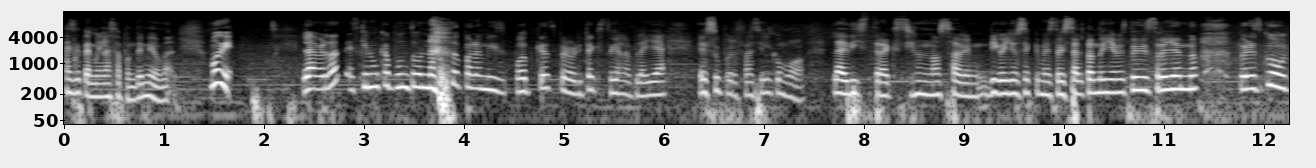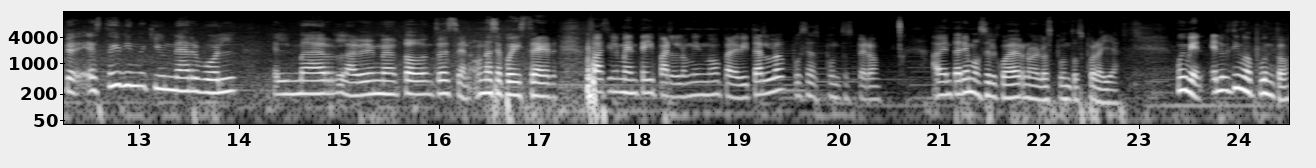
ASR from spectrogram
Es que también las apunté medio mal. Muy bien. La verdad es que nunca apunto nada para mis podcasts, pero ahorita que estoy en la playa es súper fácil como la distracción, no saben. Digo, yo sé que me estoy saltando y ya me estoy distrayendo, pero es como que estoy viendo aquí un árbol, el mar, la arena, todo. Entonces, bueno, uno se puede distraer fácilmente y para lo mismo, para evitarlo, puse los puntos, pero aventaremos el cuaderno de los puntos por allá. Muy bien, el último punto,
